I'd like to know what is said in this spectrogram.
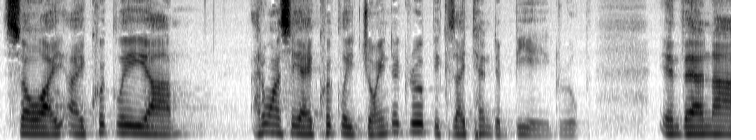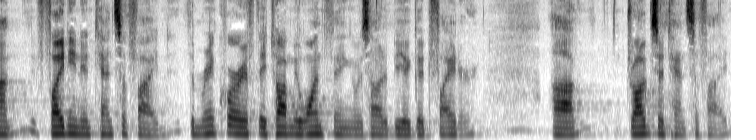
So I, I quickly, um, I don't want to say I quickly joined a group because I tend to be a group. And then uh, fighting intensified. The Marine Corps, if they taught me one thing, it was how to be a good fighter. Uh, drugs intensified.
